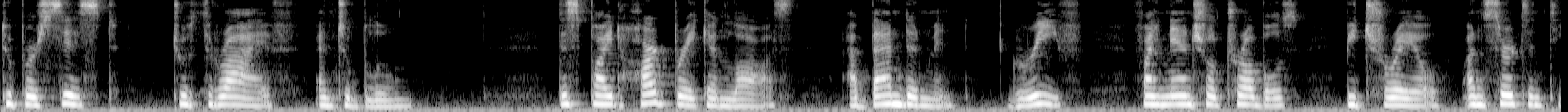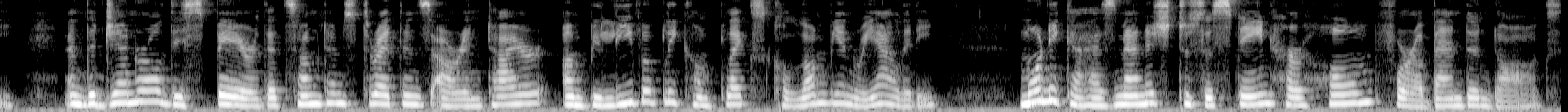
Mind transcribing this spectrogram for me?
to persist, to thrive, and to bloom. Despite heartbreak and loss, abandonment, grief, financial troubles, betrayal, uncertainty, and the general despair that sometimes threatens our entire unbelievably complex Colombian reality, Monica has managed to sustain her home for abandoned dogs.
